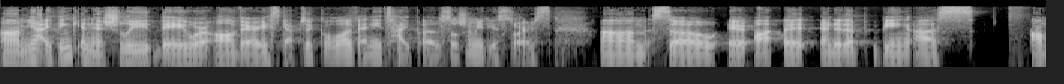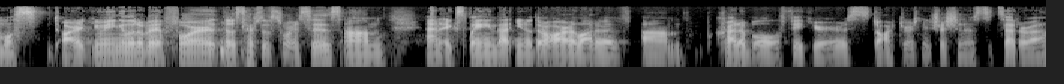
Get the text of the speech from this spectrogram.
Um, yeah, I think initially they were all very skeptical of any type of social media source. Um, so it, uh, it ended up being us almost arguing a little bit for those types of sources um, and explaining that you know there are a lot of um, credible figures, doctors, nutritionists, etc.,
